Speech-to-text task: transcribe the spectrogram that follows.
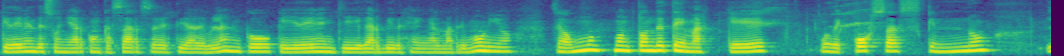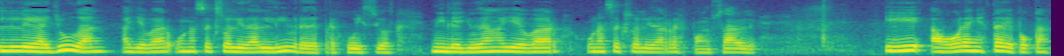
que deben de soñar con casarse vestida de blanco, que deben llegar virgen al matrimonio, o sea, un montón de temas que o de cosas que no le ayudan a llevar una sexualidad libre de prejuicios, ni le ayudan a llevar una sexualidad responsable. Y ahora en esta época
